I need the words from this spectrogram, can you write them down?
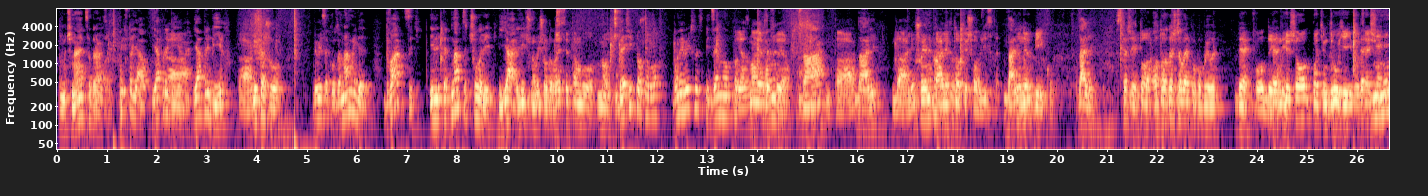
Починається драка. Він стояв, я прибіг, я прибіг і кажу, дивися, коли за нами йде 20 або 15 чоловік. Я лічно вийшов до вас. 10 там було. Ну, 10 точно було. Вони вийшли з підземного пер- Я знаю, я там підземного- стояв. Да. Так. Далі. Далі. Що я неправильно Далі хто сказав? пішов лізти? Далі Вони хто? в бійку. Далі. Скажи, Хто? ото де щелепу побили. Де? Де Один ти? пішов, потім другий, оцей, що Ні, ні, ні, ні,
